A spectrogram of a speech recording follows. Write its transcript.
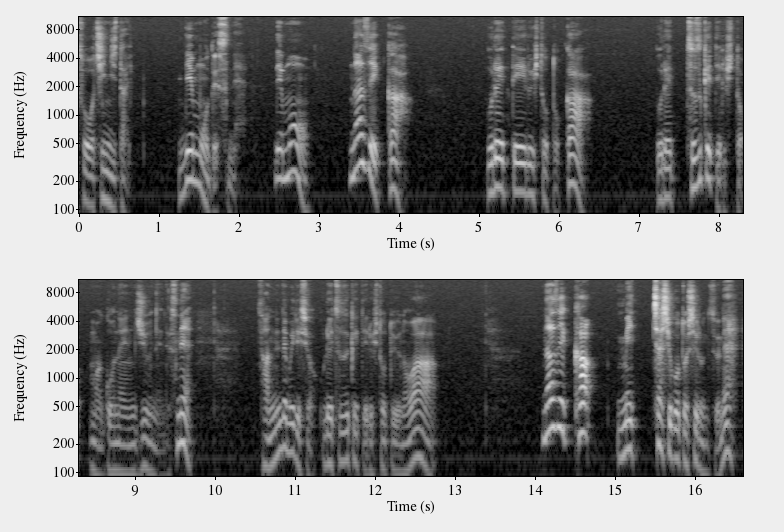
そう信じたい。でもですね、でも、なぜか売れている人とか売れ続けている人、まあ、5年10年ですね3年でもいいですよ売れ続けている人というのはなぜかめっちゃ仕事してるんですよね。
